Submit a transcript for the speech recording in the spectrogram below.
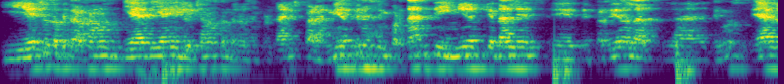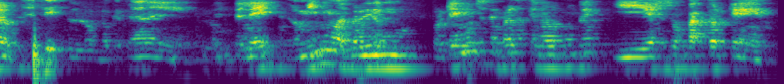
Y eso es lo que trabajamos día a día y luchamos contra los empresarios para, mira, es que es importante y mira, es que darles eh, de perdido las, la, el seguro social o Sí. lo, lo que sea de, de- de ley, lo mínimo de perdido porque hay muchas empresas que no lo cumplen y eso es un factor que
